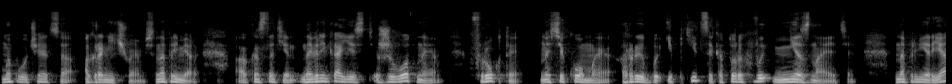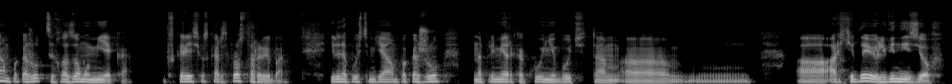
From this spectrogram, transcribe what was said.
мы, получается, ограничиваемся. Например, а, Константин, наверняка есть животные, фрукты, насекомые, рыбы и птицы, которых вы не знаете. Например, я вам покажу цихлозому мека. Скорее всего, скажете, просто рыба. Или, допустим, я вам покажу, например, какую-нибудь там э, орхидею львиный зев.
